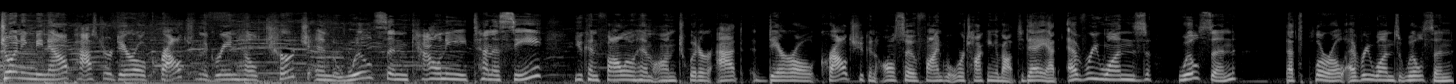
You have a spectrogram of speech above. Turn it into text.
Joining me now, Pastor Daryl Crouch from the Green Hill Church in Wilson County, Tennessee. You can follow him on Twitter at Daryl Crouch. You can also find what we're talking about today at Everyone's Wilson. That's plural, everyone's Wilson.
